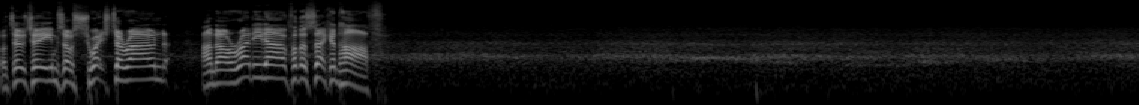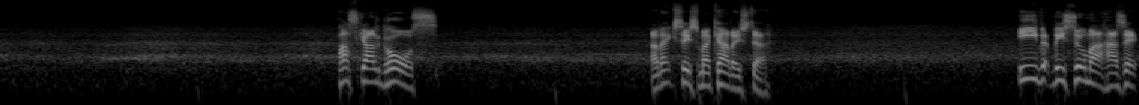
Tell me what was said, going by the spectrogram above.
The two teams have switched around and are ready now for the second half. Pascal Gross. Alexis Mac Allister. Yves Bissouma has it.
